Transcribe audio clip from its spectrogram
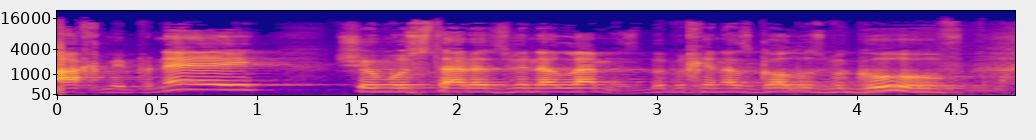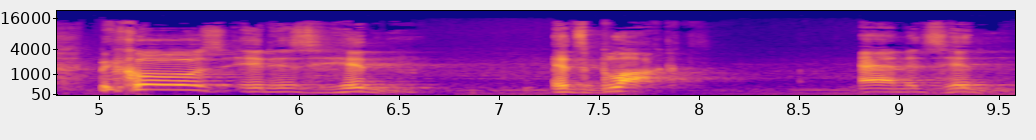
Ach because it is hidden. It's blocked. And it's hidden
